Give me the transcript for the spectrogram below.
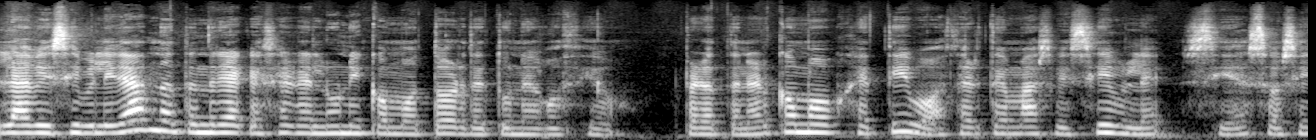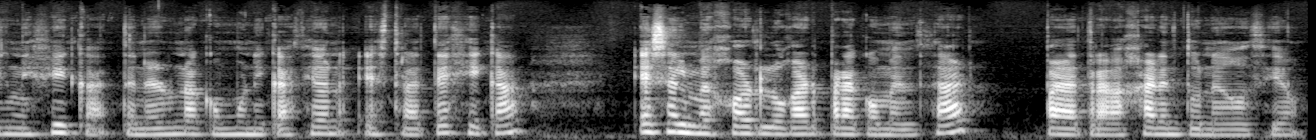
La visibilidad no tendría que ser el único motor de tu negocio, pero tener como objetivo hacerte más visible, si eso significa tener una comunicación estratégica, es el mejor lugar para comenzar para trabajar en tu negocio.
